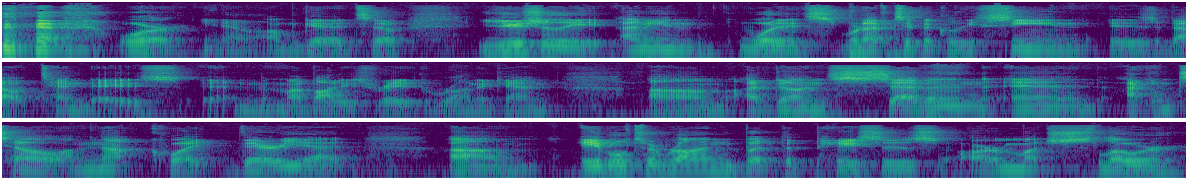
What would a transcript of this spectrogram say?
or you know, I'm good. So usually, I mean, what it's what I've typically seen is about ten days, and my body's ready to run again. Um, I've done seven, and I can tell I'm not quite there yet um, able to run, but the paces are much slower,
